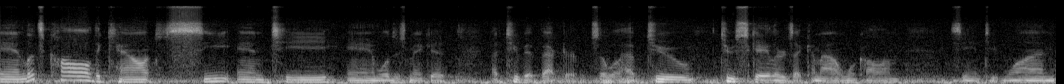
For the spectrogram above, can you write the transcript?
And let's call the count CNT, and we'll just make it a two-bit vector. So we'll have two, two scalars that come out, and we'll call them CNT1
